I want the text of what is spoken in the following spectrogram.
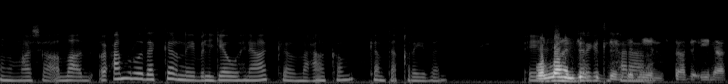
ما شاء الله. عمرو ذكرني بالجو هناك معاكم. كم تقريبا؟ إيه والله الجو جدا الحرارة. جميل أستاذ إيناس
